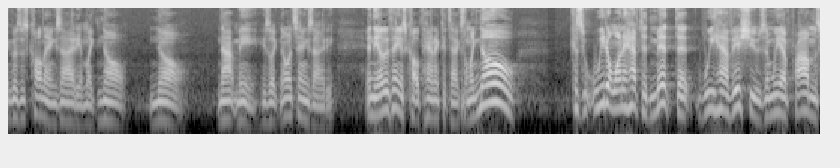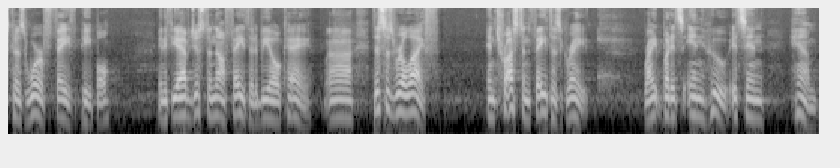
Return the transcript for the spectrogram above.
He goes, it's called anxiety. I'm like, no, no not me. He's like, no, it's anxiety. And the other thing is called panic attacks. I'm like, no, because we don't want to have to admit that we have issues and we have problems because we're faith people. And if you have just enough faith, it'll be okay. Uh, this is real life. And trust and faith is great, right? But it's in who? It's in Him.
